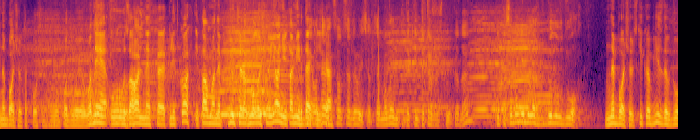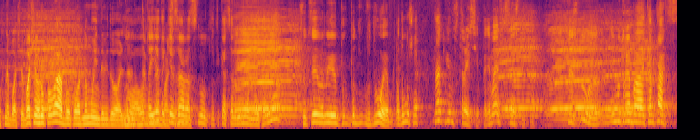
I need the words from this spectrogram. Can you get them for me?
не бачив такого, щоб було подвоє. Вони у загальних е, клітках, і там вони п'ють через молочну яню, і там їх Ні, декілька. оце, оце дивись, оце маленькі такі, така ж штука, да? Тільки щоб вони були, було вдвох. Не бачив. Скільки об'їздив, двох не бачив. Бачив групове або по одному індивідуально. Ну, а от є таке зараз, ну, це така современна херня, що це вони по- по- вдвоє, тому що так він в стресі, розумієш, все ж таки. Це ж, ну, йому треба контакт з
